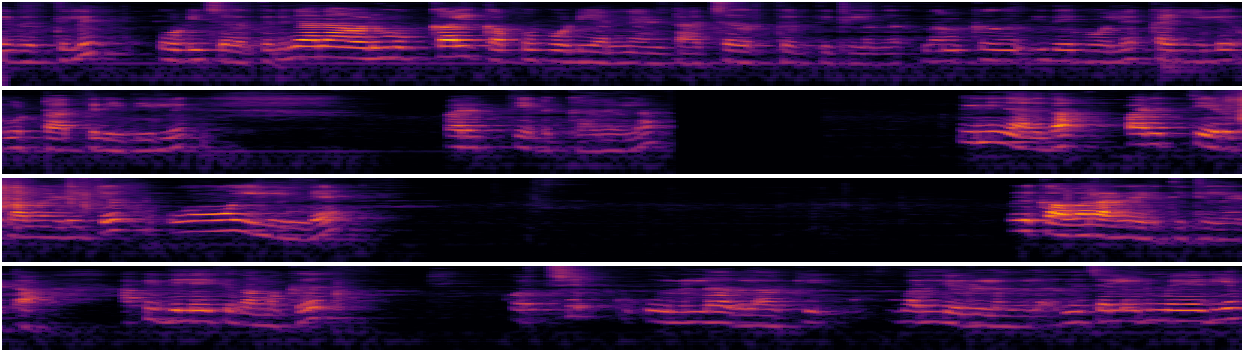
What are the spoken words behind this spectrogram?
വിധത്തിൽ പൊടി ചേർത്തിട്ട് ഞാൻ ആ ഒരു മുക്കാൽ കപ്പ് പൊടി തന്നെ കേട്ടോ ചേർത്തെടുത്തിട്ടുള്ളത്. നമുക്ക് ഇതേപോലെ കയ്യിൽ ഒട്ടാത്ത രീതിയിൽ പരത്തിയെടുക്കാനുള്ള പിന്നെ ഞാനിതാ പരത്തിയെടുക്കാൻ വേണ്ടിയിട്ട് ഓയിലിന്റെ ഒരു കവറാണ് എടുത്തിട്ടുള്ളത് കേട്ടോ. അപ്പോൾ ഇതിലേക്ക് നമുക്ക് കുറച്ച് ഉരുളകളാക്കി വലിയ ഉരുളകൾ. എന്ന് വെച്ചാൽ ഒരു മീഡിയം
